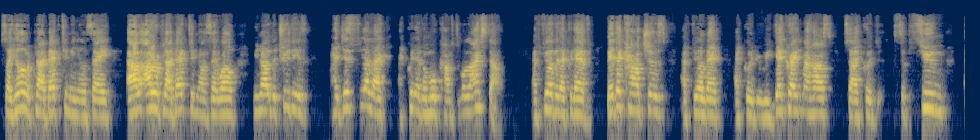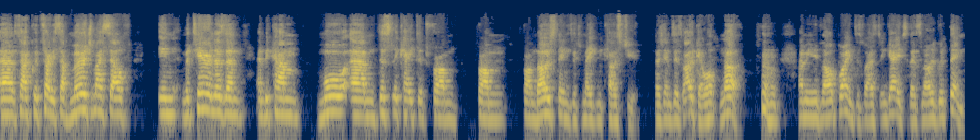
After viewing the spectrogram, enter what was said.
So he'll reply back to me and he'll say, I'll, I'll reply back to him and I'll say, well, you know, the truth is, I just feel like I could have a more comfortable lifestyle. I feel that I could have better couches. I feel that I could redecorate my house so I could subsume, uh, so I could, sorry, submerge myself in materialism and become more um, dislocated from, from, from those things which make me close to you. So Hashem says, okay, well, no. I mean, if the whole point is for us to engage, that's not a good thing.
